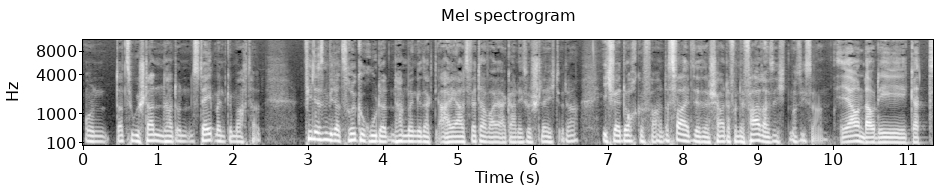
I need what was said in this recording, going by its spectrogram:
und dazu gestanden hat und ein Statement gemacht hat viele sind wieder zurückgerudert und haben dann gesagt, ah ja, das Wetter war ja gar nicht so schlecht, oder? Ich wäre doch gefahren. Das war halt sehr, sehr schade von der Fahrersicht, muss ich sagen. Ja, und auch die, grad,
